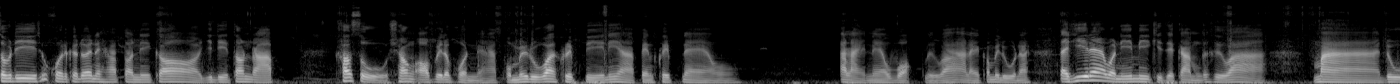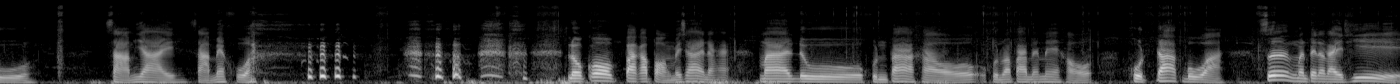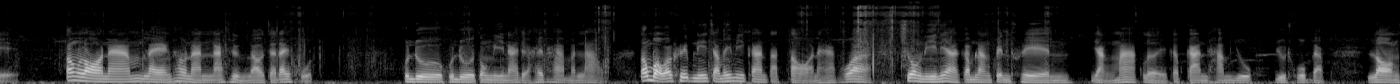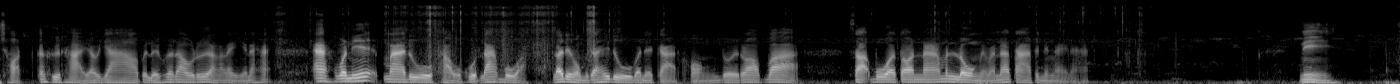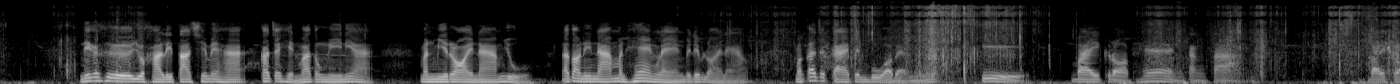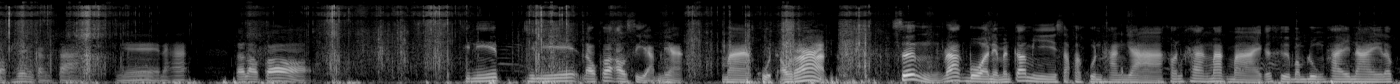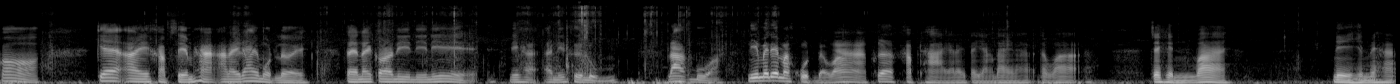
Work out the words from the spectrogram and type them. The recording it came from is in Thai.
สวัสดีทุกคนกันด้วยนะครับ ตอนนี้ก็ยินดีต้อนรับเข้าสู่ช่องออฟวิรพลนะครับ ผมไม่รู้ว่าคลิปนี้เนี่ยเป็นคลิปแนวอะไรแนววอกหรือว่าอะไรก็ไม่รู้นะ แต่ที่แน่วันนี้มีกิจกรรมก็คือว่ามาดูสามยายสามแม่ครัว โลโก้ปลากระป๋องไม่ใช่นะฮะ มาดูคุณป้าเขา คุณป้าป้าแม่แม่เขาขุดรากบัว ซึ่งมันเป็นอะไรที่ ต้องรอน้ำแรงเท่านั้นนะ ถึงเราจะได้ขุด คุณดูคุณดูตรงนี้นะ เดี๋ยวให้ภาพมันเล่า ต้องบอกว่าคลิปนี้จะไม่มีการตัดต่อนะฮะเพราะว่าช่วงนี้เนี่ยกำลังเป็นเทรนอย่างมากเลยกับการทำยู YouTube แบบลองช็อตก็คือถ่ายยาวๆ ไปเลยเพื่อเล่าเรื่องอะไรอย่างเงี้ยนะฮะอะวันนี้มาดูเขาขุดรากบัว แล้วเดี๋ยวผมจะให้ดูบรรยากาศของโดยรอบว่าสระบัวตอนน้ำมันลงเนี่ยมันหน้าตาเป็นยังไงนะฮะนี่ นี่ก็คือยูคาลิปตัสใช่ไหมฮะ ก็จะเห็นว่าตรงนี้เนี่ยมันมีรอยน้ำอยู่ แล้วตอนนี้น้ำมันแห้งแรงไปเรียบร้อยแล้ว มันก็จะกลายเป็นบัวแบบนี้ ที่ใบกรอบแห้งต่างๆ ใบกรอบแห้งต่างๆนี่นะฮะ แล้วเราก็ ทีนี้ทีนี้เราก็เอาเสียมเนี่ยมาขุดเอาราก ซึ่งรากบัวเนี่ยมันก็มีสรรพคุณทางยาค่อนข้างมากมาย ก็คือบำรุงภายในแล้วก็ แก้ไอขับเสมหะอะไรได้หมดเลย แต่ในกรณีนี้นี่นี่ฮะอันนี้คือหลุมรากบัว นี่ไม่ได้มาขุดแบบว่าเพื่อขับถ่ายอะไรแต่อย่างใดนะฮะแต่ว่าจะเห็นว่า นี่เห็นไหมฮะ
